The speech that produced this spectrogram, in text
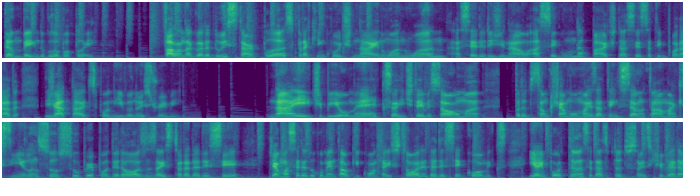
também do Globoplay. Falando agora do Star Plus, para quem curte 911, a série original, a segunda parte da sexta temporada já está disponível no streaming. Na HBO Max, a gente teve só uma produção que chamou mais atenção, então a Maxine lançou Super Poderosos, a história da DC, que é uma série documental que conta a história da DC Comics e a importância das produções que tiveram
